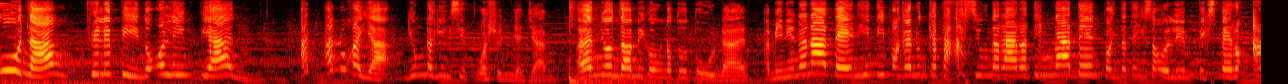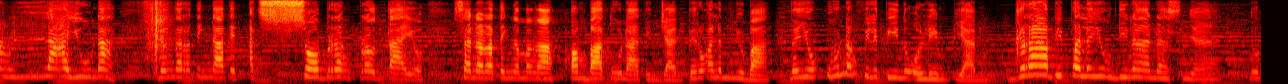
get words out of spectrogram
unang Filipino Olympian? At ano kaya yung naging sitwasyon niya dyan? Alam niyo, ang dami kong natutunan. Aminin na natin, hindi pa ganun kataas yung nararating natin pagdating sa Olympics. Pero ang layo na ng narating natin at sobrang proud tayo sa narating ng mga pambato natin dyan. Pero alam niyo ba na yung unang Filipino Olympian, grabe pala yung dinanas niya. No?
